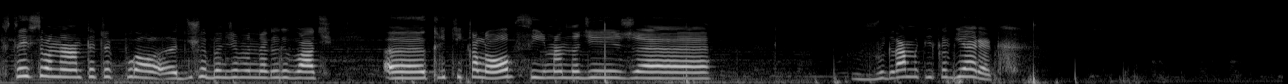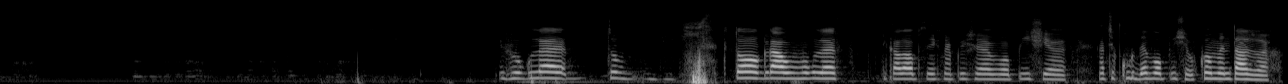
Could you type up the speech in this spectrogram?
Z tej strony Anteczek Pro. E, Dzisiaj będziemy nagrywać e, Critical Ops i mam nadzieję, że wygramy kilka gierek. I w ogóle to kto grał w ogóle w Critical Ops niech napisze w opisie, znaczy kurde w opisie, w komentarzach.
